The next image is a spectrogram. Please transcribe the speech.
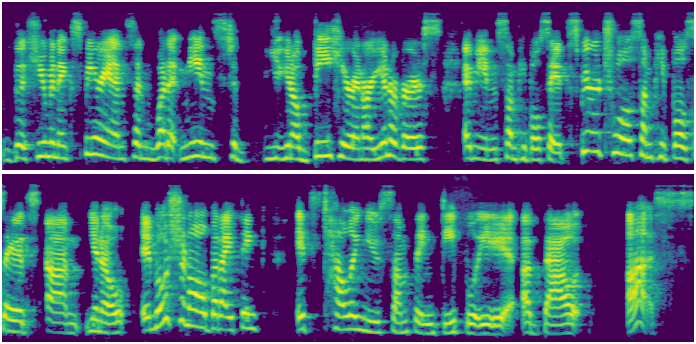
the human experience and what it means to you know be here in our universe, I mean, some people say it's spiritual, some people say it's um, you know emotional, but I think it's telling you something deeply about us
